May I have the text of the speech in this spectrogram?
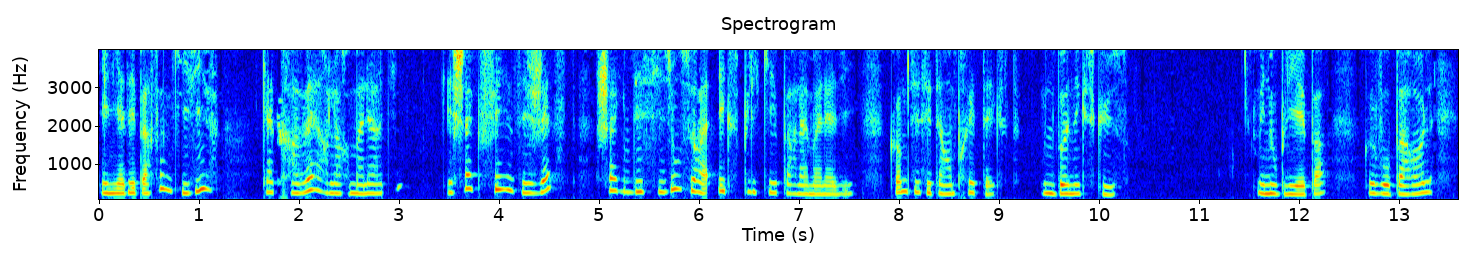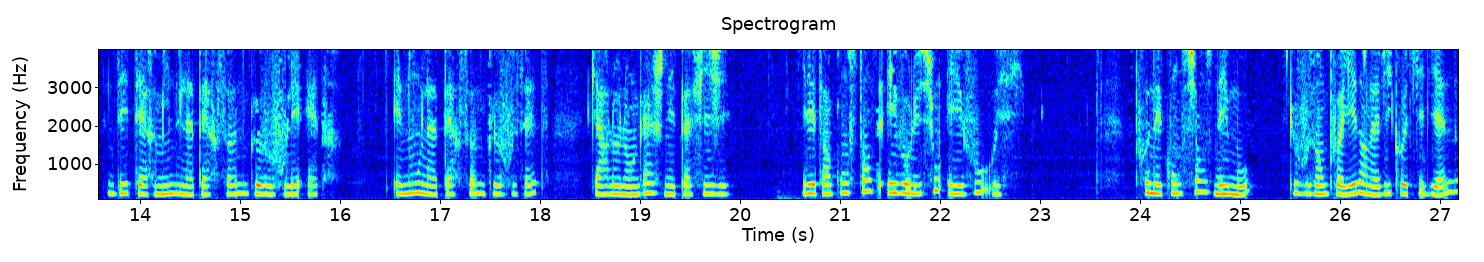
Il y a des personnes qui vivent qu'à travers leur maladie, et chaque fait et geste, chaque décision sera expliquée par la maladie, comme si c'était un prétexte, une bonne excuse. Mais n'oubliez pas que vos paroles déterminent la personne que vous voulez être, et non la personne que vous êtes, car le langage n'est pas figé. Il est en constante évolution et vous aussi. Prenez conscience des mots que vous employez dans la vie quotidienne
